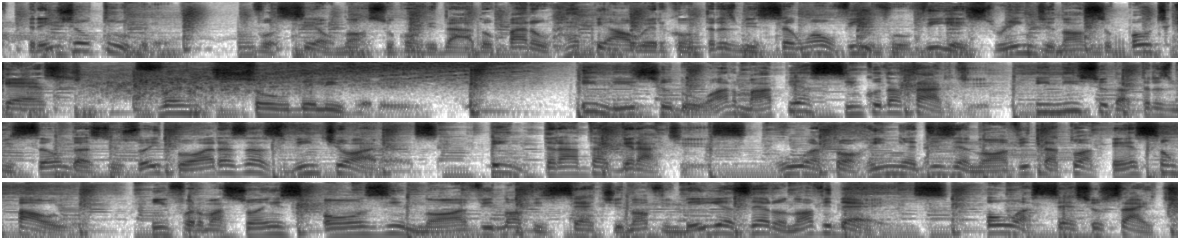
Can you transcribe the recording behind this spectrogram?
3 de outubro. Você é o nosso convidado para o Happy Hour com transmissão ao vivo via stream de nosso podcast Funk Soul Delivery. Início do warm-up às 5 da tarde. Início da transmissão das 18 horas às 20 horas. Entrada grátis. Rua Torrinha 19, Tatuapé, São Paulo. Informações 11 997960910 ou acesse o site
